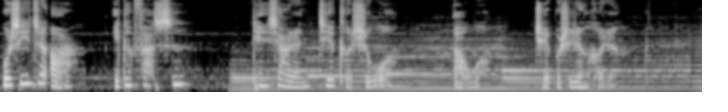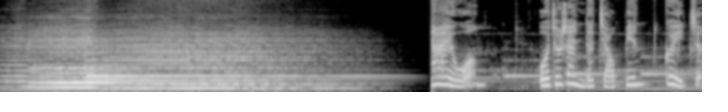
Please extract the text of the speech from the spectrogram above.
我是一只耳，一根发丝，天下人皆可是我，而我却不是任何人。你爱我，我就在你的脚边跪着，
